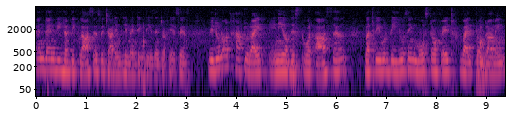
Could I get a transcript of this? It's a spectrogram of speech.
and then we have the classes which are implementing these interfaces. We do not have to write any of this code ourselves but we would be using most of it while programming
